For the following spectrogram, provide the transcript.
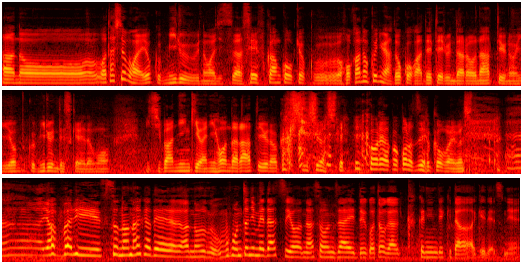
あの私どもがよく見るのは実は政府観光局、他の国はどこが出てるんだろうなっていうのをよく見るんですけれども、一番人気は日本だなっていうのを確信しまして、これは心強く思いました。やっぱりその中であの本当に目立つような存在ということが確認できたわけですね。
